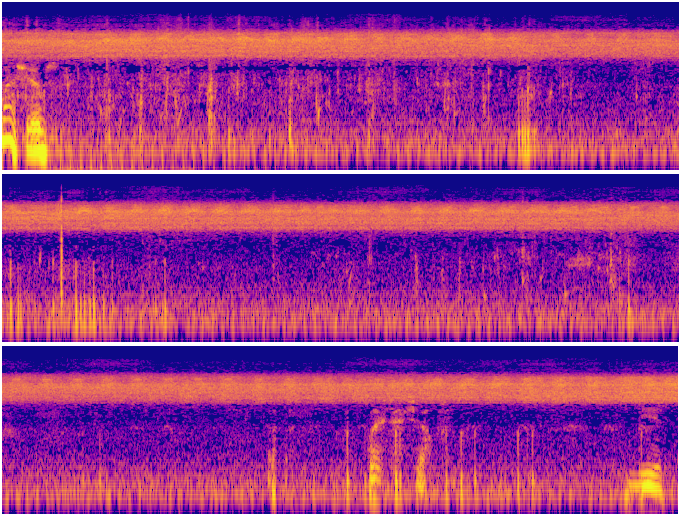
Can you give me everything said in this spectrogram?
Come on, Shubs. Where's that shelf? Good.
